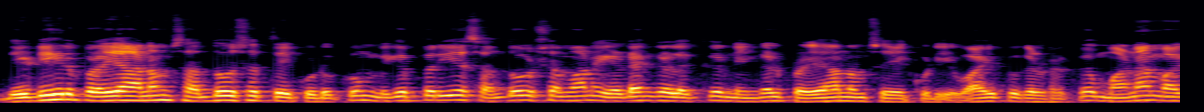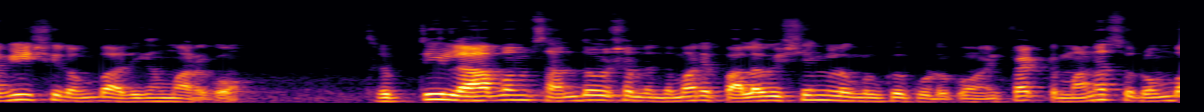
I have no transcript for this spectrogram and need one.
திடீர் பிரயாணம் சந்தோஷத்தை கொடுக்கும். மிகப்பெரிய சந்தோஷமான இடங்களுக்கு நீங்கள் பிரயாணம் செய்யக்கூடிய வாய்ப்புகள் இருக்குது மன மகிழ்ச்சி ரொம்ப அதிகமாக இருக்கும். திருப்தி லாபம் சந்தோஷம் இந்த மாதிரி பல விஷயங்கள் உங்களுக்கு கொடுக்கும். இன்ஃபேக்ட் மனசு ரொம்ப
